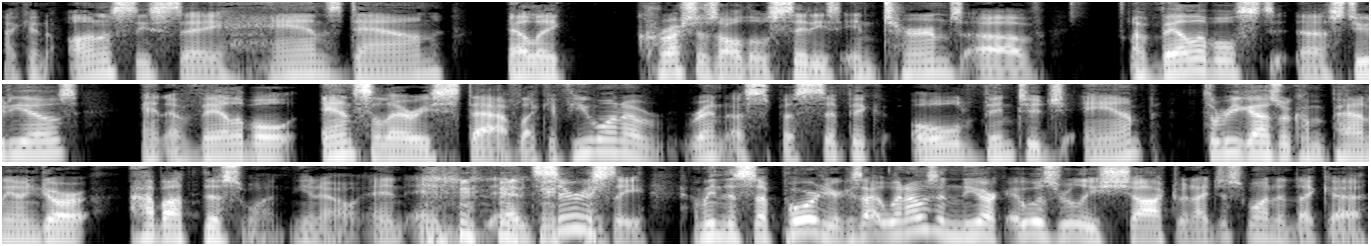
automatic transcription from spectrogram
I can honestly say, hands down, LA crushes all those cities in terms of available st- uh, studios and available ancillary staff. Like if you want to rent a specific old vintage amp, three guys will come pounding on your door. How about this one? You know, and and and seriously, I mean the support here because I, when I was in New York, it was really shocked when I just wanted like a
